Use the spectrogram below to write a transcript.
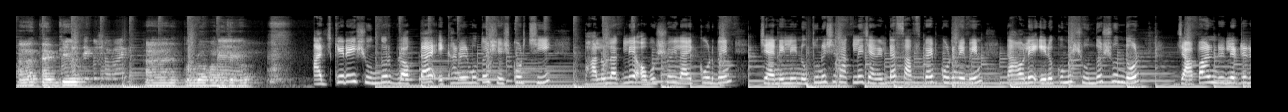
হ্যাঁ থ্যাংক ইউ হ্যাঁ তোমরাও ভালো হ্যাঁ। থেকো আজকের এই সুন্দর ব্লগটা এখানের মতো শেষ করছি। ভালো লাগলে অবশ্যই লাইক করবেন। চ্যানেলে নতুন এসে থাকলে চ্যানেলটা সাবস্ক্রাইব করে নেবেন। তাহলে এরকমই সুন্দর সুন্দর জাপান রিলেটেড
